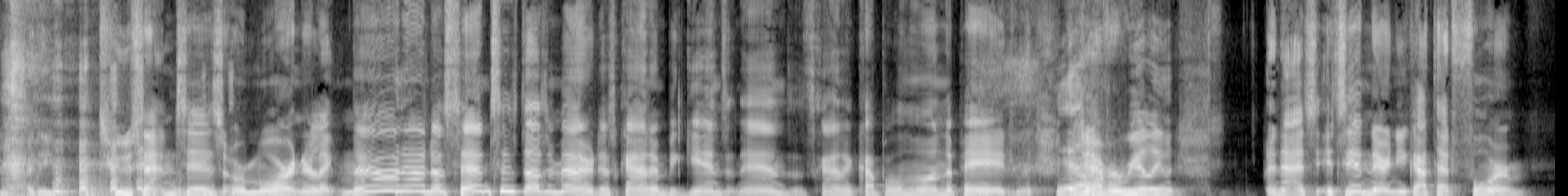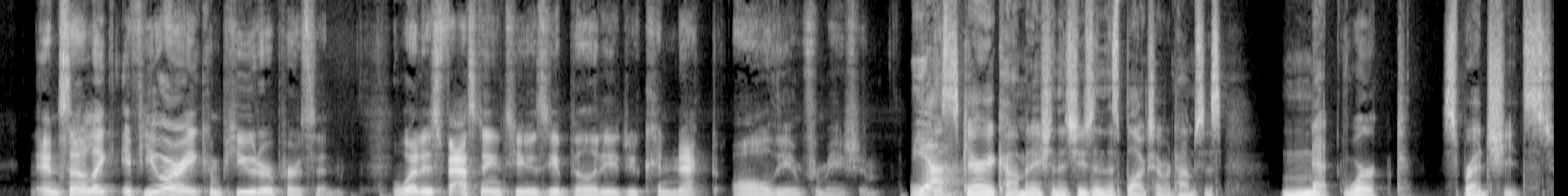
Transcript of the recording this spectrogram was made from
are they two sentences or more? And they're like, no, no, those sentences doesn't matter. It just kind of begins and ends. It's kind of a couple of them on the page. Did you ever really? And that's it's in there, and you got that form. And so, like, if you are a computer person, what is fascinating to you is the ability to connect all the information. Yeah. The scary combination that's used in this blog several times is networked spreadsheets.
